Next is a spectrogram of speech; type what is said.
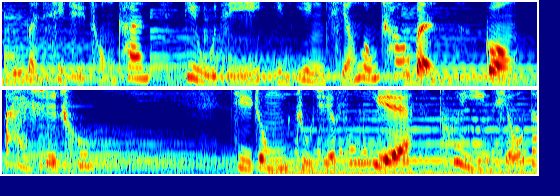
古本戏曲丛刊第五集影印乾隆抄本，共二十出。剧中主角风月退隐求道，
